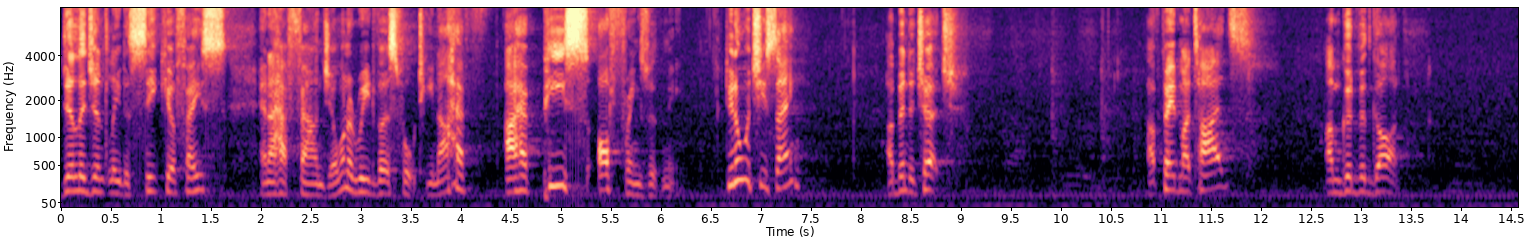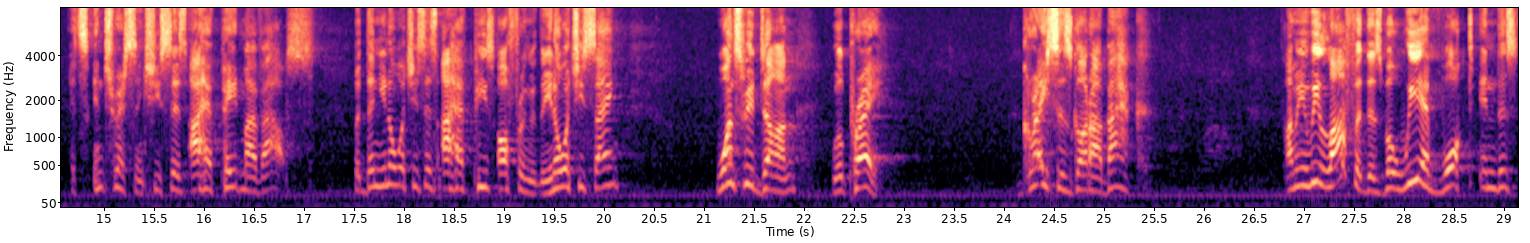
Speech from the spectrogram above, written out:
diligently to seek your face, and I have found you. I want to read verse 14. I have, I have peace offerings with me. Do you know what she's saying? I've been to church. I've paid my tithes. I'm good with God. It's interesting. She says, I have paid my vows. But then you know what she says? I have peace offering with me. You know what she's saying? Once we're done, we'll pray. Grace has got our back. I mean, we laugh at this, but we have walked in this,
